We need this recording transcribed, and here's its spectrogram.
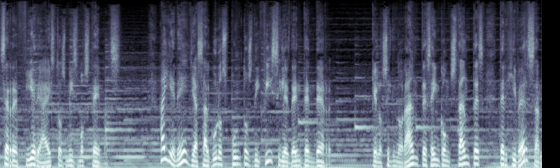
se refiere a estos mismos temas. Hay en ellas algunos puntos difíciles de entender, que los ignorantes e inconstantes tergiversan,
